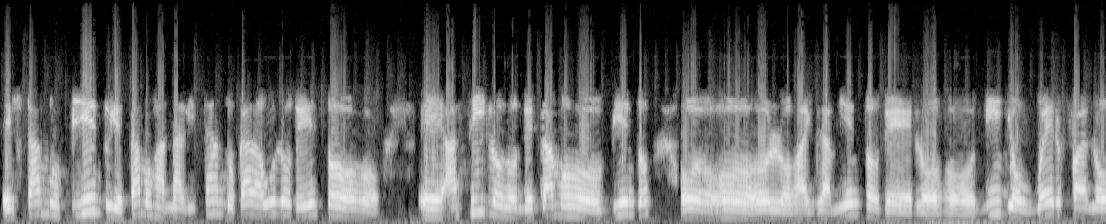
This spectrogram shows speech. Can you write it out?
estamos viendo y estamos analizando cada uno de estos eh, asilos donde estamos viendo o, los aislamientos de los niños huérfanos,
